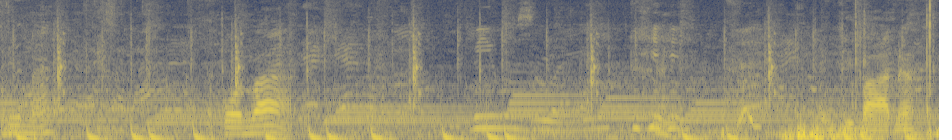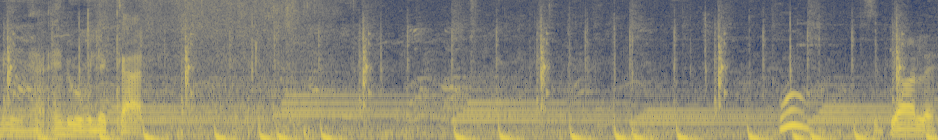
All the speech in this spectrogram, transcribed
ชื่นไหมตะโก นว่าวิวสวยหนึ่งที่บาทนะนี่ฮะให้ดูบรรยากาศวู้สุดยอดเลย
